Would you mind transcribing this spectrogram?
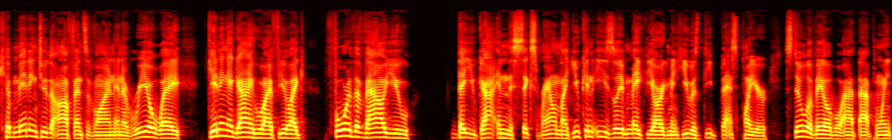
committing to the offensive line in a real way, getting a guy who I feel like for the value that you got in the sixth round, like you can easily make the argument he was the best player still available at that point,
